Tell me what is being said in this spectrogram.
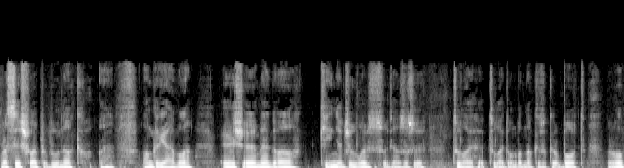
Rasszésvar Prabhu-nak Angliába, és meg a Kenya Jewelers, ugye az az ő tulaj, tulajdonbannak ezek a boltról,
